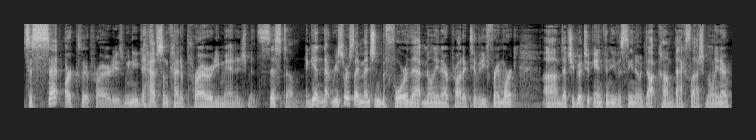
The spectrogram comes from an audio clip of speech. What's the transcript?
to set our clear priorities, we need to have some kind of priority management system. Again, that resource I mentioned before, that millionaire productivity framework, um, that you go to anthonyvicino.com backslash millionaire,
